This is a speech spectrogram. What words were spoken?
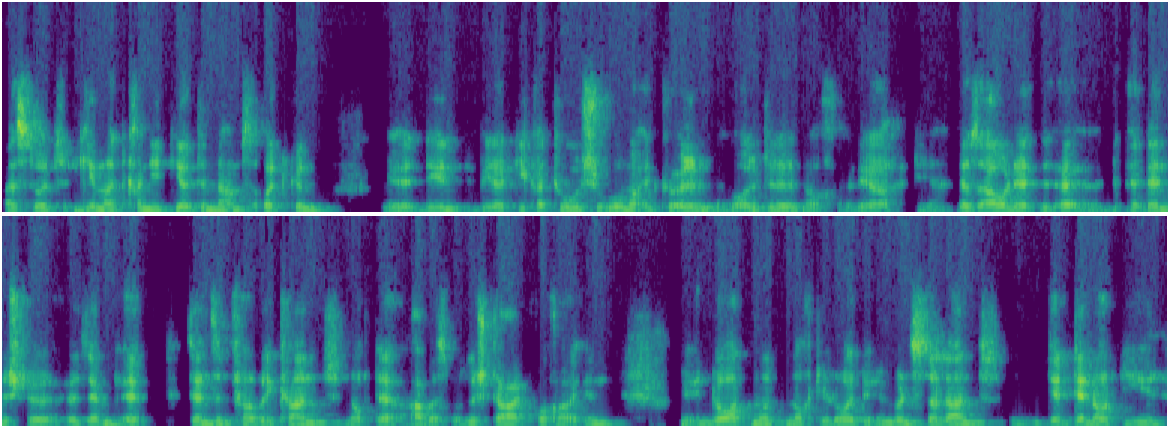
als dort jemand kandidierte namens Röttgen äh, den weder die katholische Oma in Köln wollte, noch der, der, der sauerländische äh, Sensenfabrikant, noch der arbeitslose Stahlkocher in, in Dortmund, noch die Leute im Münsterland, der dennoch die,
